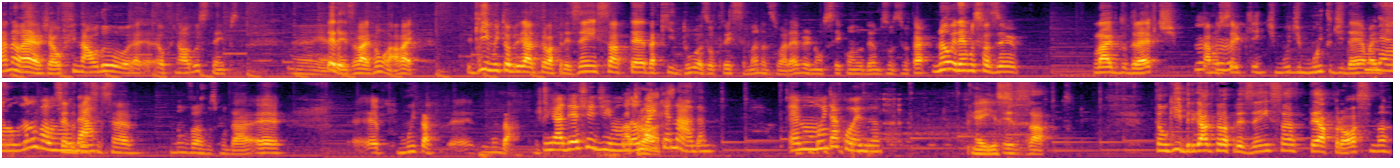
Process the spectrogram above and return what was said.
Ah, não, é, já é o final, do, é, é o final dos tempos. É, é. Beleza, vai, vamos lá, vai. Gui, muito obrigado pela presença. Até daqui duas ou três semanas, whatever. Não sei quando devemos nos juntar. Não iremos fazer live do draft, uh -uh. a não uhum. ser que a gente mude muito de ideia, mas. Não, não vamos sendo mudar. bem sincero, não vamos mudar. É, é muita. É, não dá. Já decidimos, não vai ter nada. É muita coisa. É isso. Exato. Então, Gui, obrigado pela presença. Até a próxima.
